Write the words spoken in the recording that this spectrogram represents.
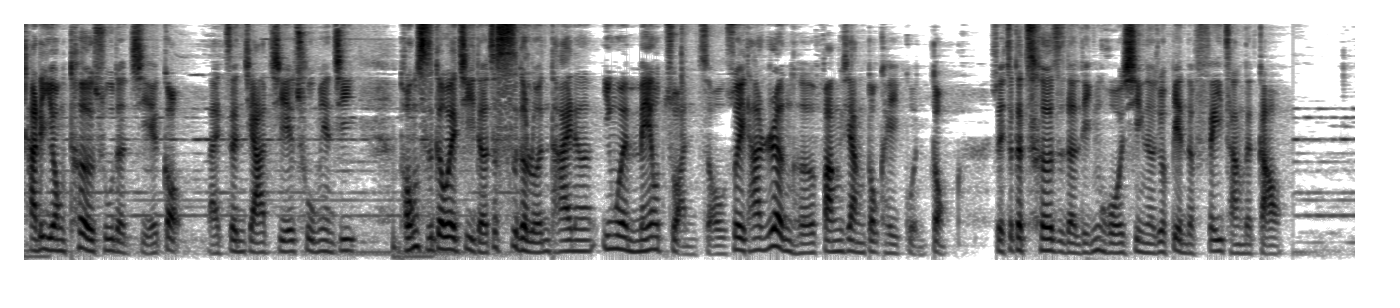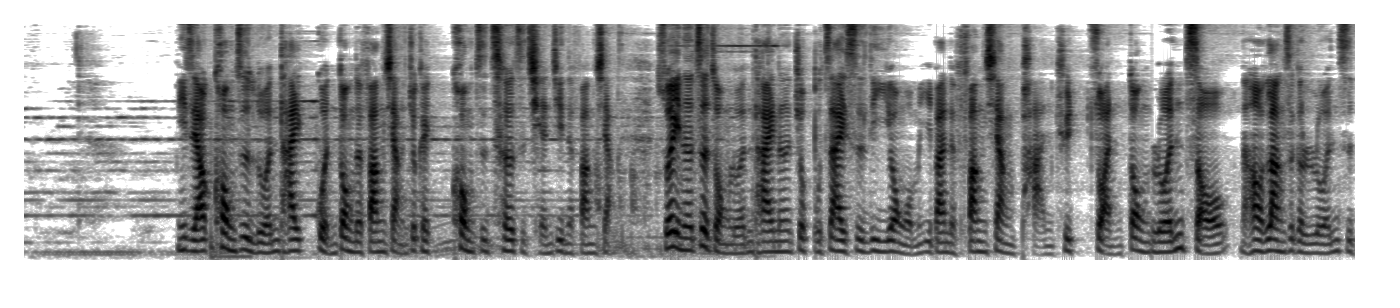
它利用特殊的结构来增加接触面积，同时各位记得这四个轮胎呢，因为没有转轴，所以它任何方向都可以滚动，所以这个车子的灵活性呢就变得非常的高。你只要控制轮胎滚动的方向，就可以控制车子前进的方向。所以呢，这种轮胎呢，就不再是利用我们一般的方向盘去转动轮轴，然后让这个轮子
